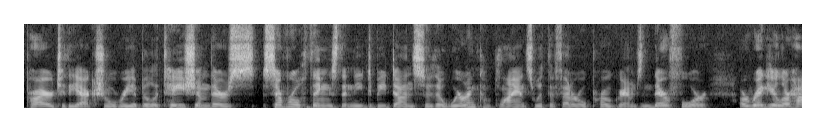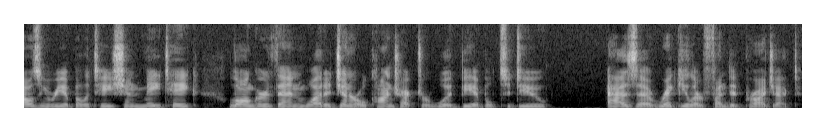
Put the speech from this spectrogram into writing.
Prior to the actual rehabilitation, there's several things that need to be done so that we're in compliance with the federal programs, and therefore, a regular housing rehabilitation may take longer than what a general contractor would be able to do as a regular funded project.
